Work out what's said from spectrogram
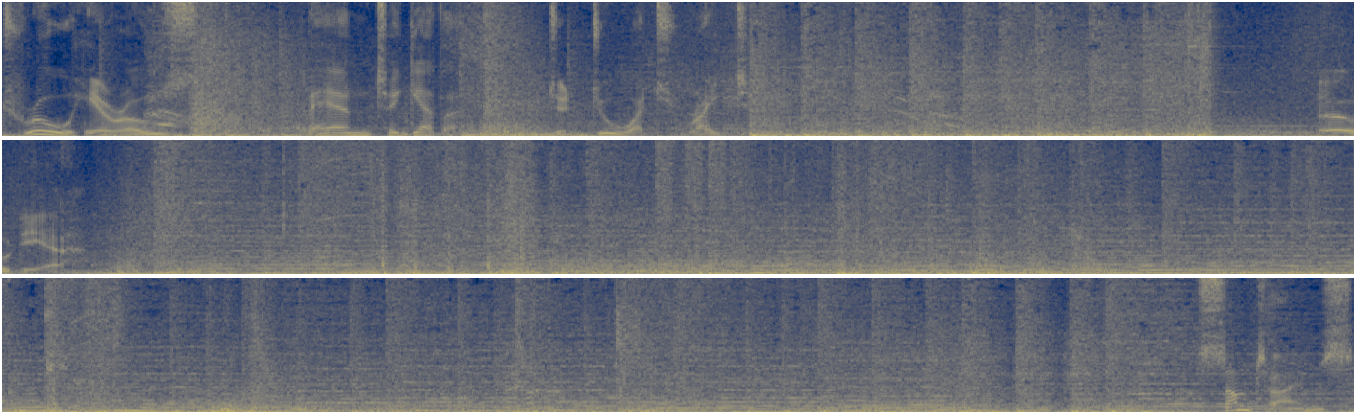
True heroes band together to do what's right. Oh dear. Sometimes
